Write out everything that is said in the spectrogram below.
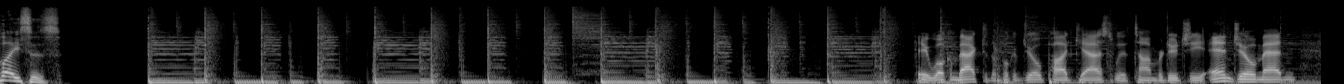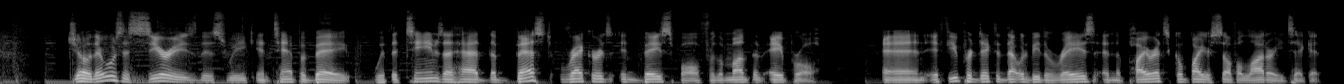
places. Hey, welcome back to the Book of Joe podcast with Tom Verducci and Joe Maddon. Joe, there was a series this week in Tampa Bay with the teams that had the best records in baseball for the month of April. And if you predicted that would be the Rays and the Pirates, go buy yourself a lottery ticket.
